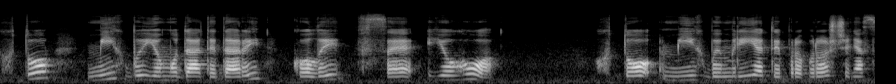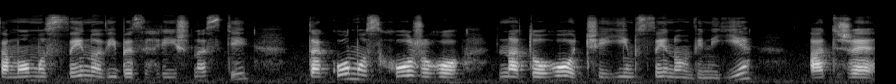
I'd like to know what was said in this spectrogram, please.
Хто міг би йому дати дари, коли все його? Хто міг би мріяти про прощення самому синові безгрішності, такому схожого на того, чиїм сином він є, адже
